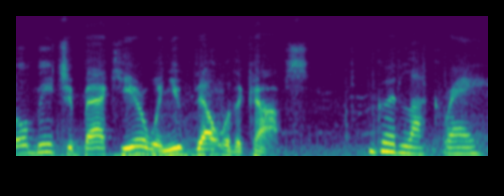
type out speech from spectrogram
We'll meet you back here when you've dealt with the cops. Good luck, Ray.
